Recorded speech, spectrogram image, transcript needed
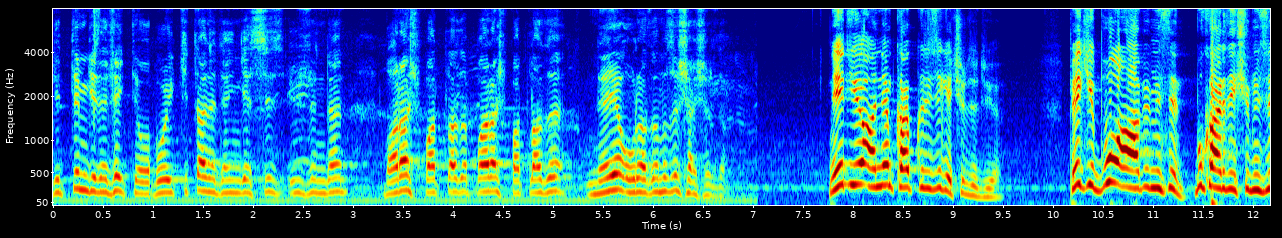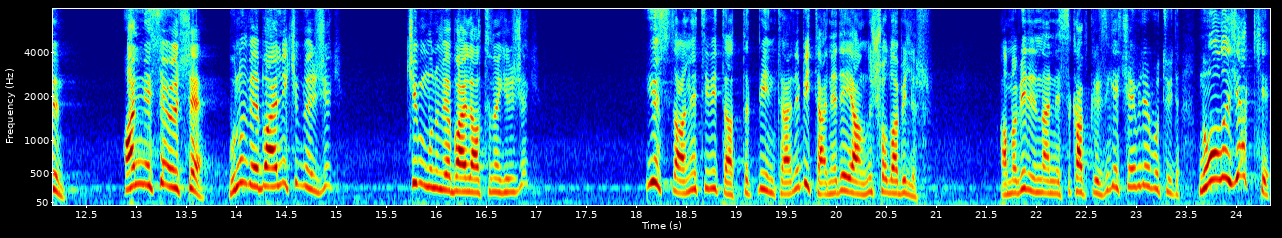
gittim gidecekti. O, bu iki tane dengesiz yüzünden baraj patladı, baraj patladı. Neye uğradığımızı şaşırdım. Ne diyor? Annem kalp krizi geçirdi diyor. Peki bu abimizin, bu kardeşimizin annesi ölse bunun vebalini kim verecek? Kim bunun vebali altına girecek? 100 tane tweet attık, 1000 tane, bir tane de yanlış olabilir. Ama birinin annesi kalp krizi geçirebilir bu tweette. Ne olacak ki?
